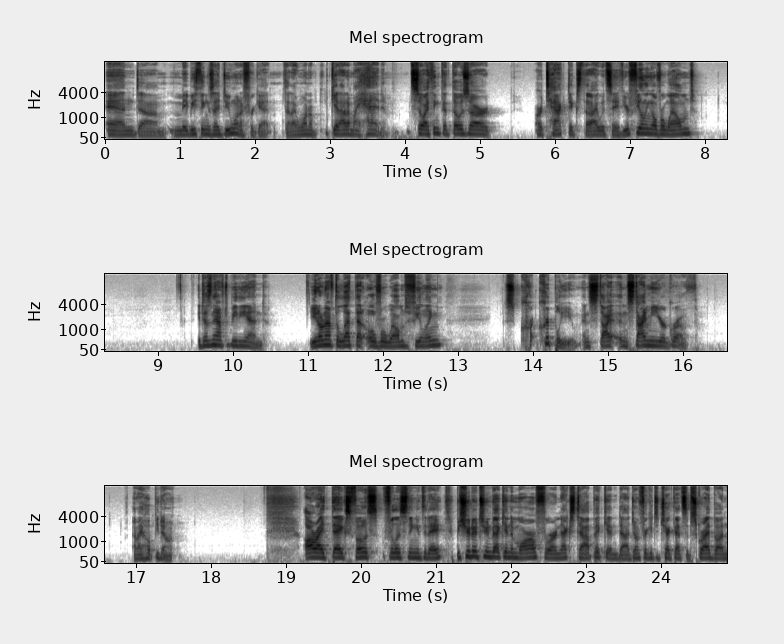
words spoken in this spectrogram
and um, maybe things I do want to forget that I want to get out of my head. So I think that those are are tactics that I would say if you're feeling overwhelmed, it doesn't have to be the end. You don't have to let that overwhelmed feeling cripple you and, sty- and stymie your growth. And I hope you don't. All right, thanks, folks, for listening in today. Be sure to tune back in tomorrow for our next topic, and uh, don't forget to check that subscribe button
